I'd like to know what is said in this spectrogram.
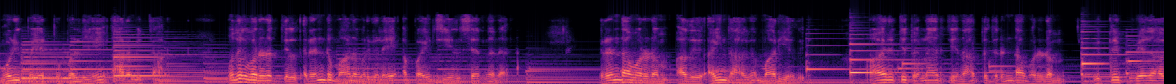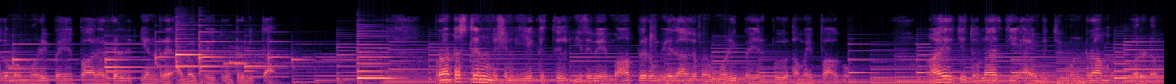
மொழிபெயர்ப்பு பள்ளியை ஆரம்பித்தார். முதல் வருடத்தில் இரண்டு மாணவர்களே அப்பயிற்சியில் சேர்ந்தனர். இரண்டாம் வருடம் அது ஐந்தாக மாறியது. ஆயிரத்தி தொள்ளாயிரத்தி நாற்பத்தி ரெண்டாம் வருடம் விக்லிப் வேதாகம மொழிபெயர்ப்பாளர்கள் என்ற அமைப்பை தோற்றுவித்தார். புராட்டஸ்டன்ட் மிஷன் இயக்கத்தில் இதுவே மாபெரும் வேதாகம மொழிபெயர்ப்பு அமைப்பாகும். ஆயிரத்தி தொள்ளாயிரத்தி ஐம்பத்தி ஒன்றாம் வருடம்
